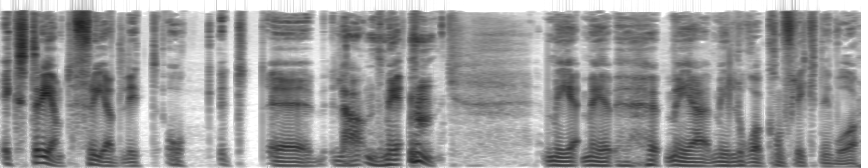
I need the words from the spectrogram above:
extremt fredligt och ett, eh, land med eh, med, med, med, med låg konfliktnivå,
